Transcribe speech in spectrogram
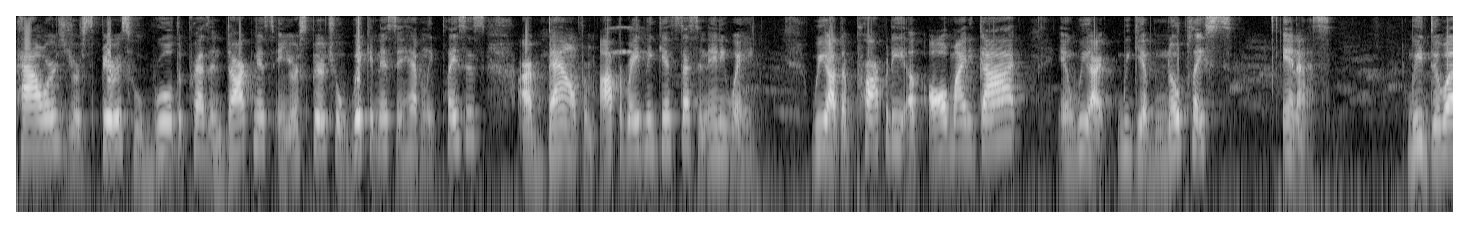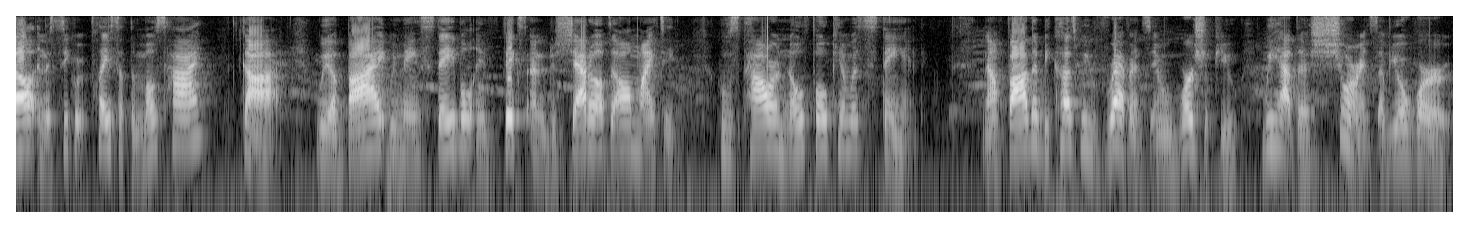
powers, your spirits who rule the present darkness, and your spiritual wickedness in heavenly places are bound from operating against us in any way. We are the property of Almighty God, and we are we give no place in us. We dwell in the secret place of the Most High God. We abide, remain stable, and fixed under the shadow of the Almighty, whose power no foe can withstand. Now, Father, because we reverence and worship you, we have the assurance of your word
